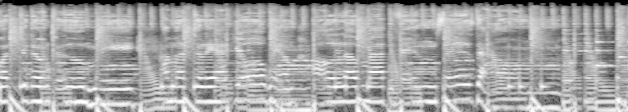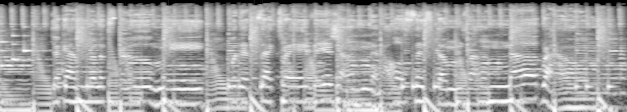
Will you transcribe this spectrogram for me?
What you're doing to me. I'm utterly at your whim. All of my defenses down. Your camera looks through me with its X-ray vision, and all systems run aground.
